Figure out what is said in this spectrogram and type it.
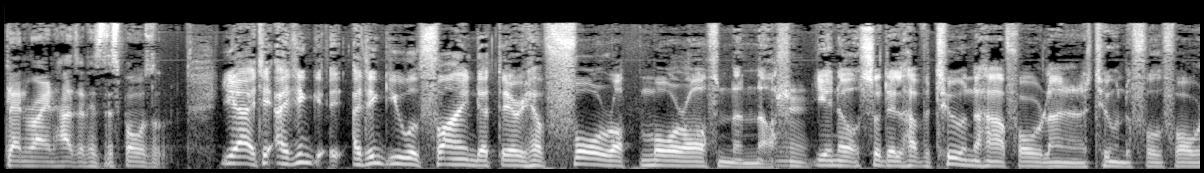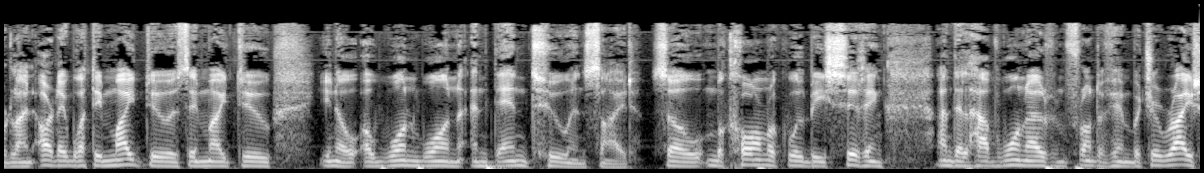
Glenn Ryan has at his disposal. Yeah, I, th- I think I think you will find that they have four up more often than not. You know, so they'll have a two and a half forward line and a two and a full forward line. Or they what they might do is they might do you know a one one and then two inside. So McCormack will be sitting and they'll have one out in front of him. But you're right,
